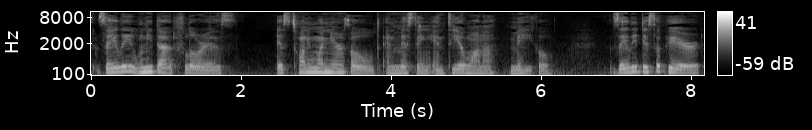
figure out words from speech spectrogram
Zailey Unidad Flores is 21 years old and missing in Tijuana, Mexico. Zailey disappeared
